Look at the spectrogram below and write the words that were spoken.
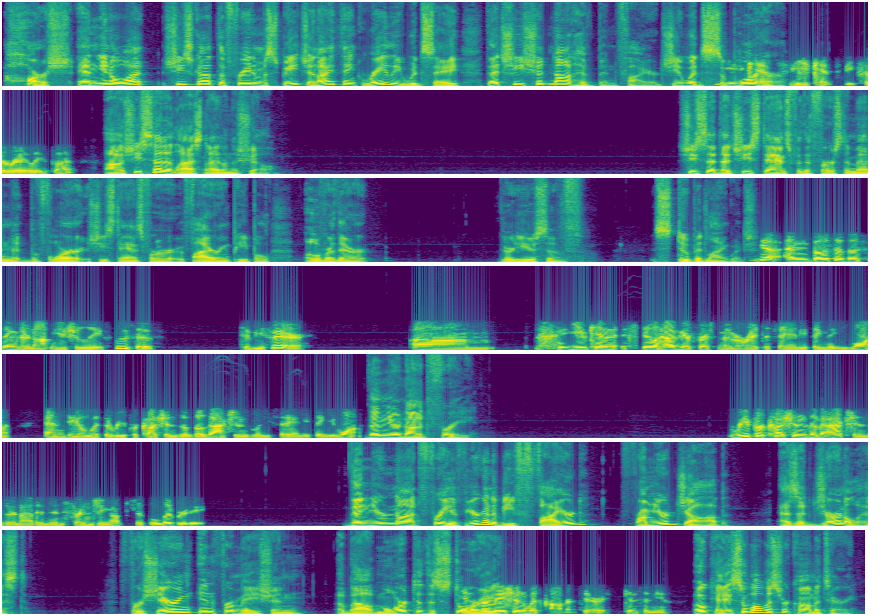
harsh. And you know what? She's got the freedom of speech, and I think Rae'Lee would say that she should not have been fired. She would support can't, her. You can't speak for Rae'Lee, but Uh, she said it last night on the show. She said that she stands for the First Amendment before she stands for firing people over their their use of stupid language. yeah, and both of those things are not mutually exclusive. To be fair, um, you can still have your First Amendment right to say anything that you want and deal with the repercussions of those actions when you say anything you want. Then you're not free. Repercussions of actions are not an infringing on civil liberty. Then you're not free. If you're going to be fired from your job as a journalist for sharing information about more to the story. Information with commentary. Continue. Okay, so what was her commentary?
